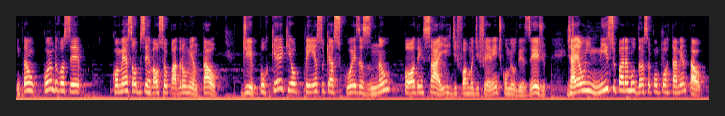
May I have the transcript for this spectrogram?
Então, quando você começa a observar o seu padrão mental, de por que, que eu penso que as coisas não podem sair de forma diferente como eu desejo, já é um início para a mudança comportamental.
